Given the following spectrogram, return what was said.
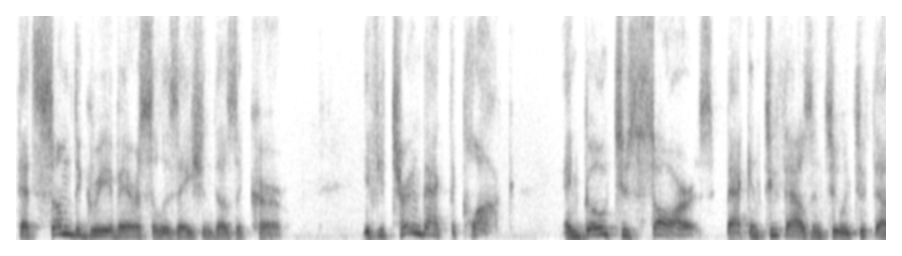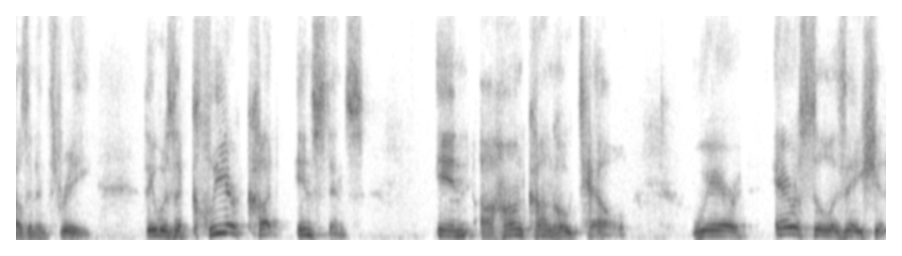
that some degree of aerosolization does occur. If you turn back the clock and go to SARS back in 2002 and 2003, there was a clear cut instance in a Hong Kong hotel where aerosolization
